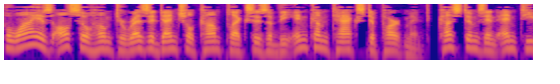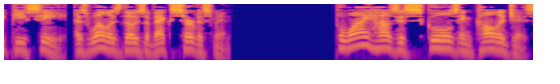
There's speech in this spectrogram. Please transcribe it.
Powai is also home to residential complexes of the Income Tax Department, Customs and NTPC, as well as those of ex-servicemen. Powai houses schools and colleges,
